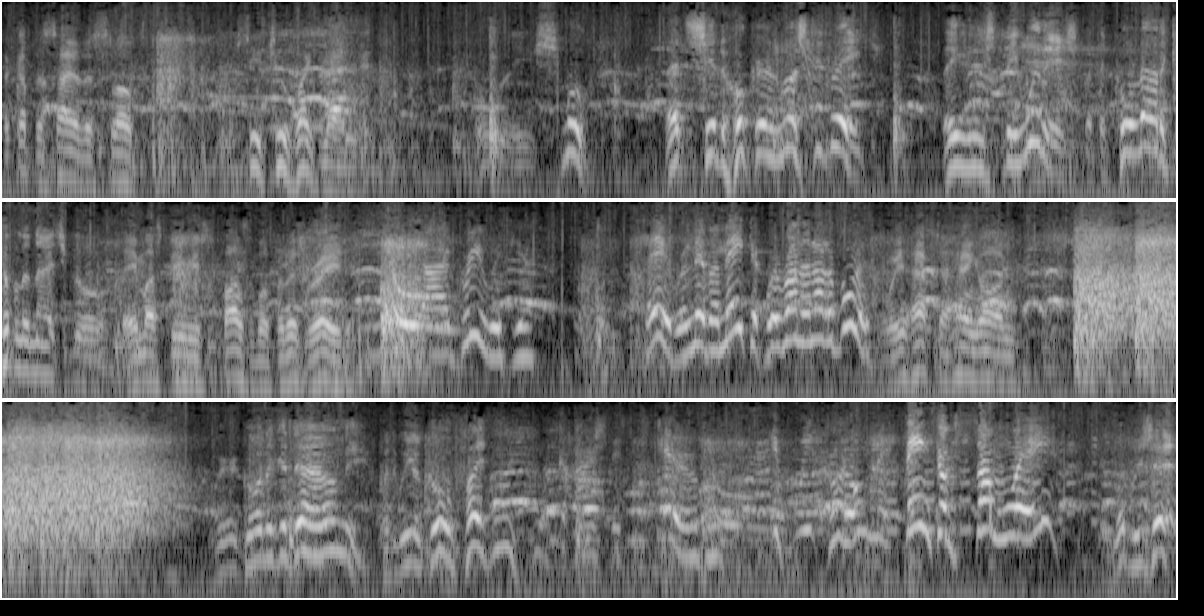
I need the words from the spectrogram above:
Look up the side of the slope. I see two white men. Holy smoke. That's Sid Hooker and Rusty Drake. They used to be with us, but they pulled out a couple of nights ago. They must be responsible for this raid. Well, I agree with you. Say, we'll never make it. We're running out of bullets. We have to hang on. We're going to get down, but we'll go fighting. Gosh, this is terrible. If we could only think of some way. What was that?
